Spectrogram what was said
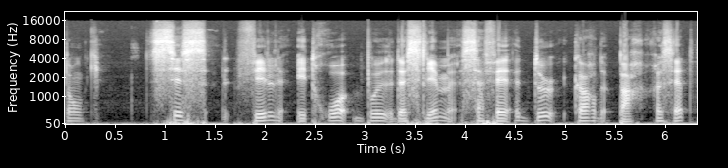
Donc 6 fils et 3 boules de slim, ça fait 2 cordes par recette.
